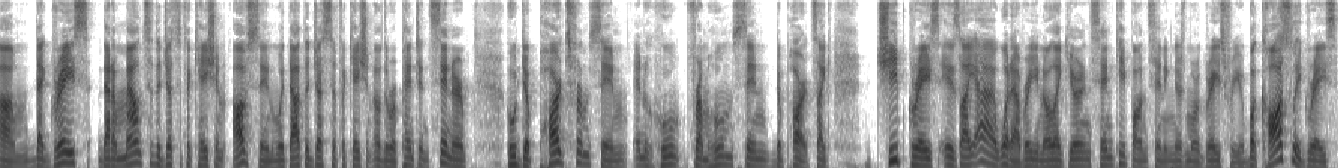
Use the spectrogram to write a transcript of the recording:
Um, that grace that amounts to the justification of sin without the justification of the repentant sinner who departs from sin and whom from whom sin departs. Like cheap grace is like ah whatever you know like you're in sin keep on sinning there's more grace for you but costly grace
